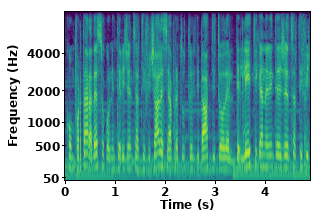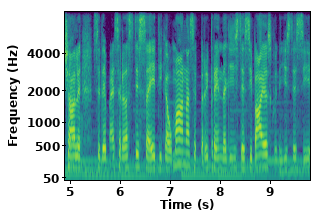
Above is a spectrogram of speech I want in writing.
comportare adesso con l'intelligenza artificiale, si apre tutto il dibattito del- dell'etica nell'intelligenza artificiale, certo. se debba essere la stessa etica umana, se riprenda gli stessi bias, quindi gli stessi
